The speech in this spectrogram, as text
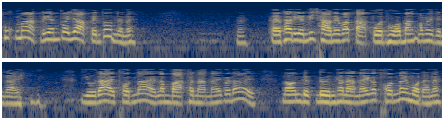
ทุกมากเรียนก็ยากเป็นต้นเนี่ยนะแต่ถ้าเรียนวิชาในวัตตะปวดหัวบ้างก็ไม่เป็นไร อยู่ได้ทนได้ลำบากขนาดไหนก็ได้ นอนดึกดื่นขนาดไหนก็ทนได้หมดอะนะ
